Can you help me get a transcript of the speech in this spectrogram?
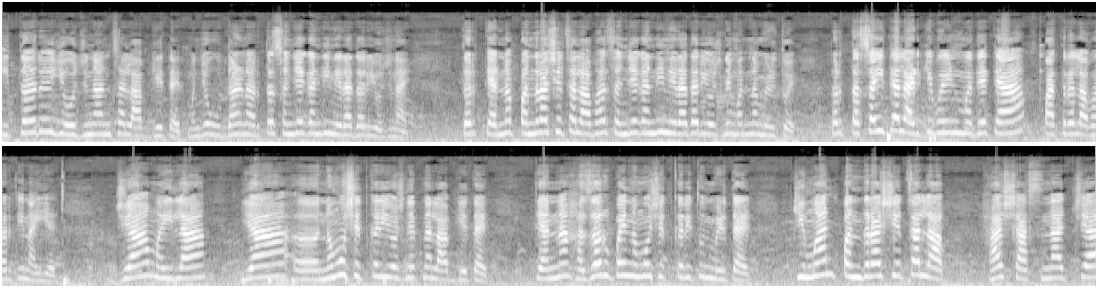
इतर योजनांचा लाभ घेत आहेत म्हणजे उदाहरणार्थ संजय गांधी निराधार योजना आहे तर त्यांना पंधराशेचा लाभ हा संजय गांधी निराधार योजनेमधनं मिळतोय. तर तसंही त्या लाडकी बहीणमध्ये त्या पात्र लाभार्थी नाही आहेत. ज्या महिला या नमो शेतकरी योजनेतनं लाभ घेत आहेत त्यांना हजार रुपये नमो शेतकरीतून मिळत आहेत. किमान पंधराशेचा लाभ हा शासनाच्या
